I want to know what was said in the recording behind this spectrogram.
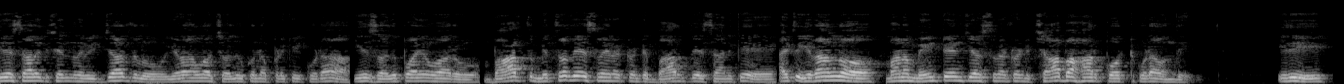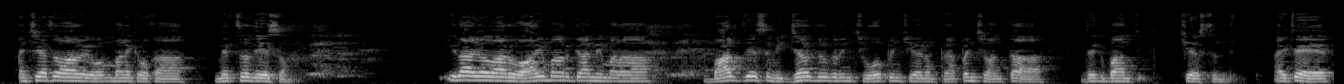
దేశాలకు చెందిన విద్యార్థులు ఇరాన్లో చదువుకున్నప్పటికీ కూడా ఈ సదుపాయం వారు భారత్ మిత్ర దేశమైనటువంటి భారతదేశానికే. అయితే ఇరాన్లో మనం మెయింటైన్ చేస్తున్నటువంటి చాబహార్ పోర్ట్ కూడా ఉంది. ఇది అంచేత వారు మనకి ఒక మిత్ర దేశం ఇలాగ వారు వాయు మార్గాన్ని మన భారతదేశ విద్యార్థుల గురించి ఓపెన్ చేయడం ప్రపంచం అంతా దిగ్భ్రాంతి చేస్తుంది. అయితే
